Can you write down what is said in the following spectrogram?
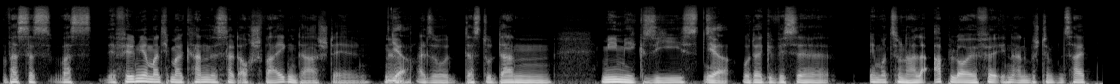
was das, was der Film ja manchmal kann, ist halt auch Schweigen darstellen. Ne? Ja. Also, dass du dann Mimik siehst ja. oder gewisse emotionale Abläufe in einem bestimmten Zeitpunkt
